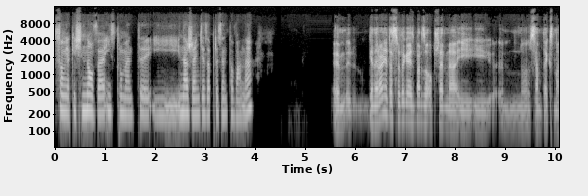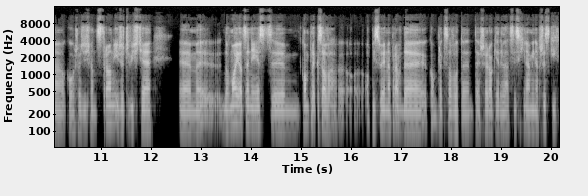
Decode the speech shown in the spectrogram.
są jakieś nowe instrumenty i narzędzia zaprezentowane? Generalnie ta strategia jest bardzo obszerna i, i no, sam tekst ma około 60 stron i rzeczywiście no w mojej ocenie jest kompleksowa. Opisuje naprawdę kompleksowo te, te szerokie relacje z Chinami na wszystkich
